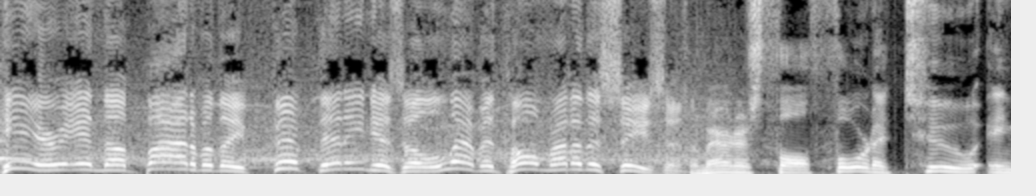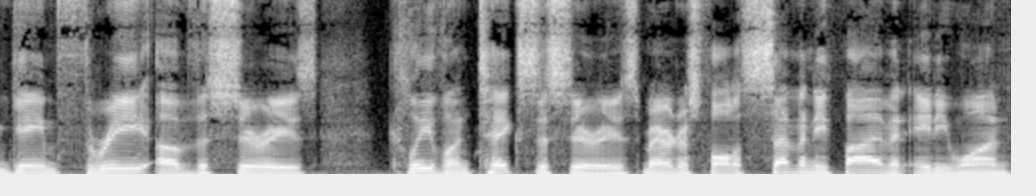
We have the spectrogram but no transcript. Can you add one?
here in the bottom of the fifth inning, his 11th home run of the season. The Mariners fall 4 to 2 in game three of the series. Cleveland takes the series. Mariners fall to 75 and 81.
